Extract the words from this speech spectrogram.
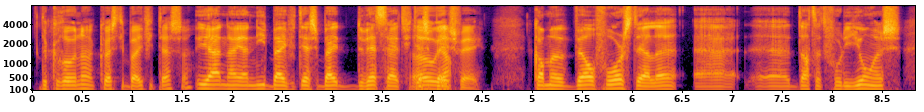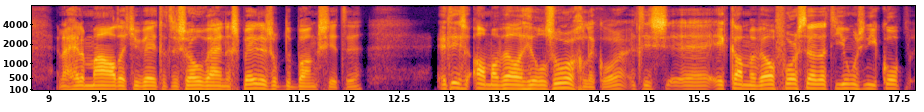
De corona-kwestie bij Vitesse. ja, nou ja, niet bij Vitesse, bij de wedstrijd Vitesse Oh, ja. PSV. Ik kan me wel voorstellen eh, eh, dat het voor de jongens, en dan helemaal dat je weet dat er zo weinig spelers op de bank zitten. Het is allemaal wel heel zorgelijk hoor. Het is, eh, ik kan me wel voorstellen dat die jongens in die kop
